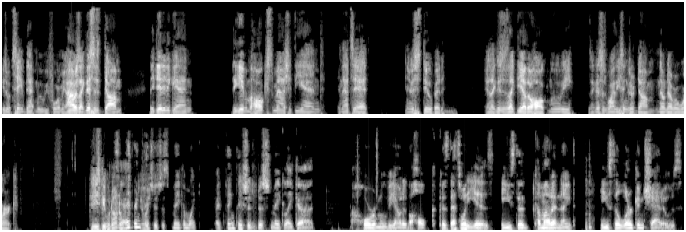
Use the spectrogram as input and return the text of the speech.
is what saved that movie for me. I was like, this is dumb. They did it again. They gave him a Hulk smash at the end, and that's it. It was stupid. And like this is like the other Hulk movie. It's like this is why these things are dumb. They'll never work. Because these people don't See, know I think they doing. should just make him like. I think they should just make like a, a horror movie out of the Hulk because that's what he is. He used to come out at night. He used to lurk in shadows.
